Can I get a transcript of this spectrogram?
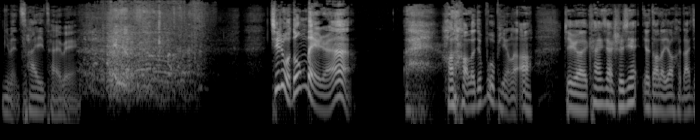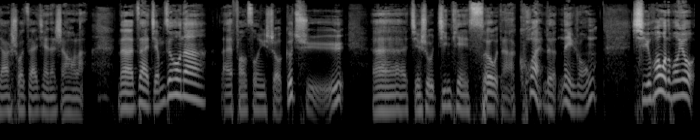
你们猜一猜呗。其实我东北人，哎，好了好了，就不评了啊。这个看一下时间，又到了要和大家说再见的时候了。那在节目最后呢，来放松一首歌曲，呃，结束今天所有的快乐内容。喜欢我的朋友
